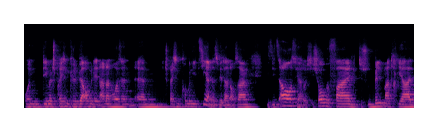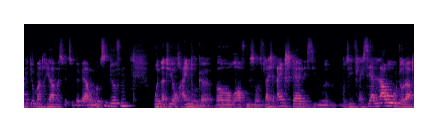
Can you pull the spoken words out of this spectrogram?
und dementsprechend können wir auch mit den anderen Häusern ähm, entsprechend kommunizieren, dass wir dann auch sagen, wie sieht es aus, wie hat euch die Show gefallen, gibt es schon Bildmaterial, Videomaterial, was wir zur Bewerbung nutzen dürfen und natürlich auch Eindrücke. Worauf müssen wir uns vielleicht einstellen? Ist die Musik vielleicht sehr laut oder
